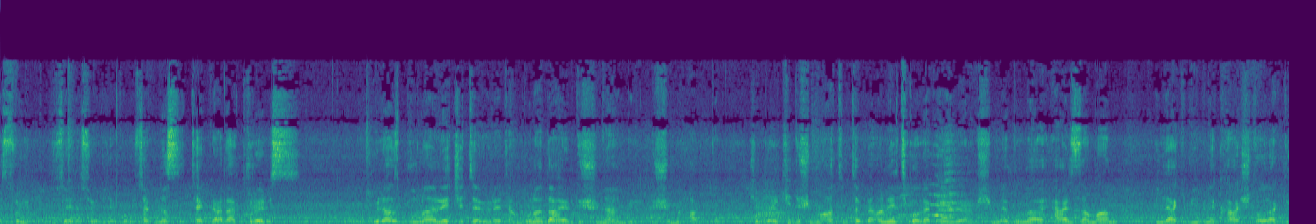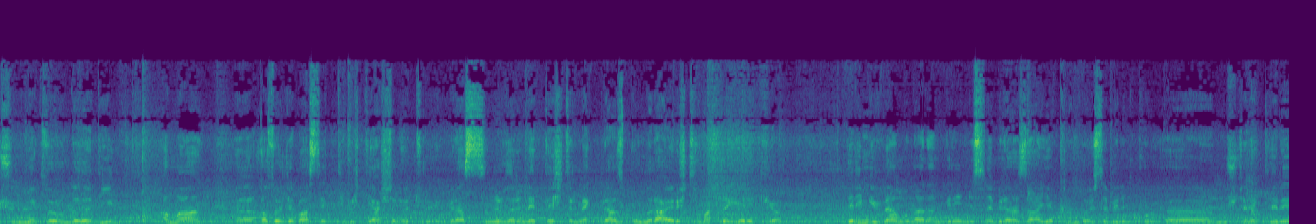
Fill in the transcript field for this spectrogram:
soyut düzeyde söyleyecek olursak nasıl tekrardan kurarız? Biraz buna reçete üreten, buna dair düşünen bir düşünme hattı. Şimdi bu iki düşünme hattını tabii ben analitik olarak ayırıyorum şimdi. Bunlar her zaman illaki birbirine karşıt olarak düşünmek zorunda da değil. Ama e, az önce bahsettiğim ihtiyaçtan ötürü biraz sınırları netleştirmek, biraz bunları ayrıştırmak da gerekiyor. Dediğim gibi ben bunlardan birincisine biraz daha yakınım. Dolayısıyla benim e, müşterekleri,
